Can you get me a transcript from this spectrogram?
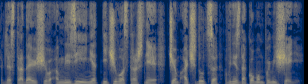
Для страдающего амнезией нет ничего страшнее, чем очнуться в незнакомом помещении.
